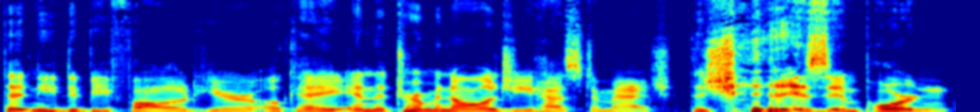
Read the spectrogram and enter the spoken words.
that need to be followed here, okay? And the terminology has to match. This shit is important.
